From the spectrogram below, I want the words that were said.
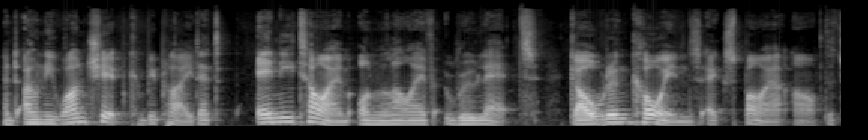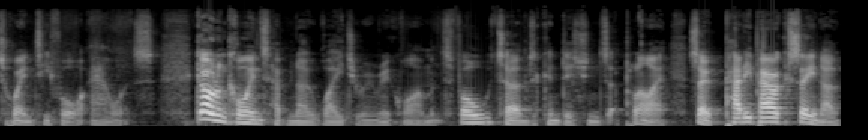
and only one chip can be played at any time on live roulette. Golden coins expire after 24 hours. Golden coins have no wagering requirements. Full terms and conditions apply. So, Paddy Power Casino,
